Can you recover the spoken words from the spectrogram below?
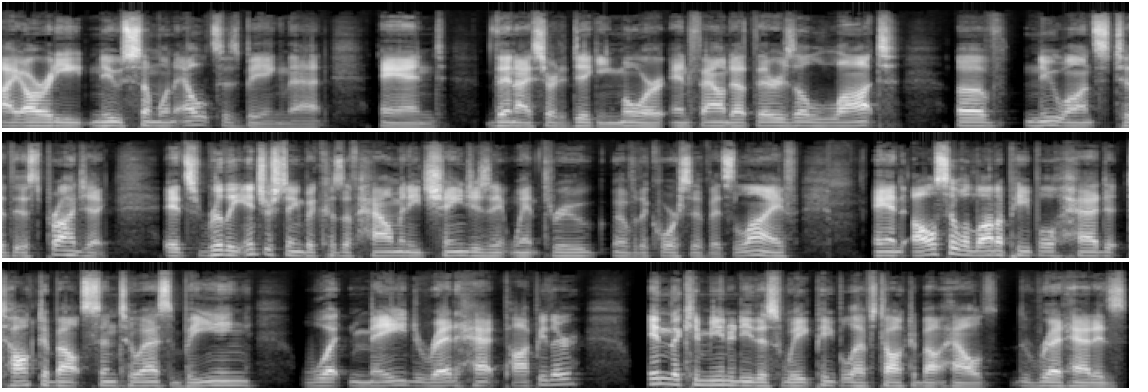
I already knew someone else as being that, and then I started digging more and found out there's a lot of nuance to this project. It's really interesting because of how many changes it went through over the course of its life. And also, a lot of people had talked about CentOS being what made Red Hat popular. In the community this week, people have talked about how Red Hat is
